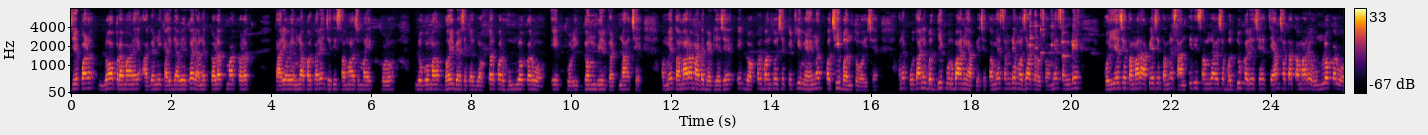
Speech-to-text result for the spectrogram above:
જે પણ લો પ્રમાણે આગળની કાયદાવે કરે અને કડકમાં કડક કાર્યવાહી એમના પર કરે, જેથી સમાજમાં એક થોડો લોકોમાં ભય બેસે કે ડૉક્ટર પર હુમલો કરવો એક થોડી ગંભીર ઘટના છે. અમે તમારા માટે બેઠીએ છીએ. એક ડૉક્ટર બનતો હોય છે, કેટલી મહેનત પછી બનતો હોય છે અને પોતાની બધી કુરબાની આપીએ છીએ. તમે સન્ડે મજા કરો છો. અમે સન્ડે હોઈએ છીએ, તમારે આપીએ છીએ, તમને શાંતિથી સમજાવે છે, બધું કરીએ છીએ. તેમ છતાં તમારે હુમલો કરવો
